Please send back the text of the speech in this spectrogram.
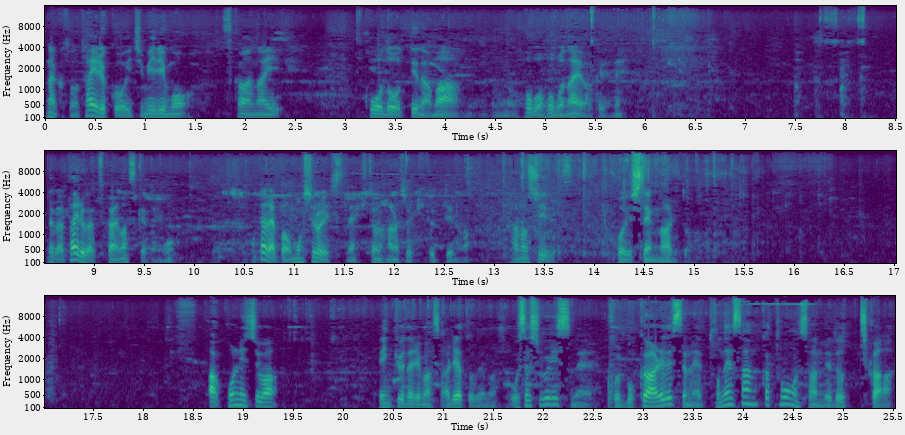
なんかその体力を1ミリも使わない行動っていうのはまあ、ほぼほぼないわけでね。だから体力は使えますけども、ただやっぱ面白いですね。人の話を聞くっていうのは。楽しいです。こういう視点があると。あ、こんにちは。勉強になります。ありがとうございます。お久しぶりですね。これ僕あれですよね。トネさんかトーンさんでどっちか、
